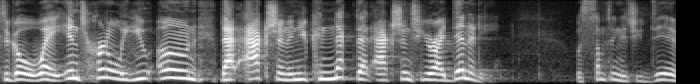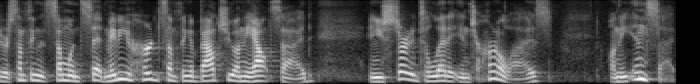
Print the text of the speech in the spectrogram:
to go away. Internally, you own that action and you connect that action to your identity with something that you did or something that someone said. Maybe you heard something about you on the outside and you started to let it internalize on the inside.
